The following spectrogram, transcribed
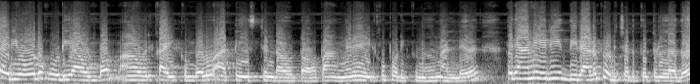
തരിയോട് കൂടിയാവുമ്പം ആ ഒരു കഴിക്കുമ്പോഴും ആ ടേസ്റ്റ് ഉണ്ടാവും കേട്ടോ അപ്പൊ അങ്ങനെ ആയിരിക്കും പൊടിക്കുന്നത് നല്ലത്. അപ്പൊ ഞാൻ ഈ രീതിയിലാണ് പൊടിച്ചെടുത്തിട്ടുള്ളത്.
